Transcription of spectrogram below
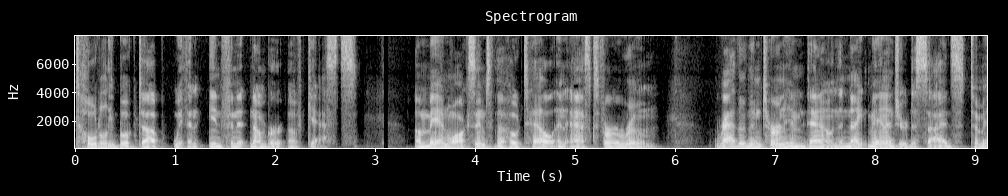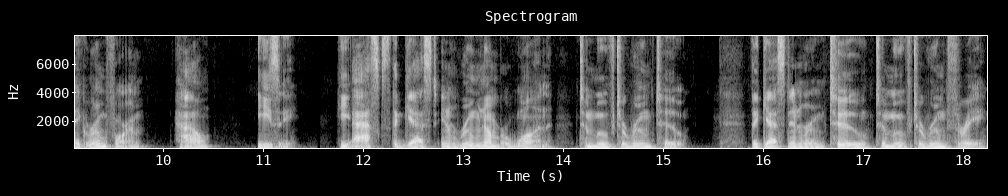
totally booked up with an infinite number of guests. A man walks into the hotel and asks for a room. Rather than turn him down, the night manager decides to make room for him. How? Easy. He asks the guest in room number one to move to room two, the guest in room two to move to room three,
